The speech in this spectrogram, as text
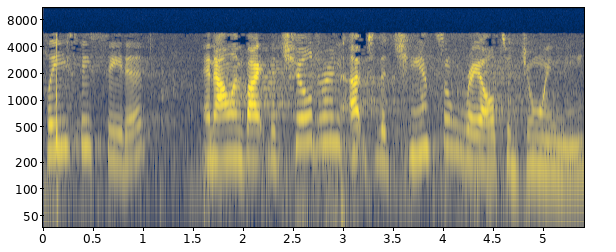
Please be seated, and I'll invite the children up to the chancel rail to join me.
